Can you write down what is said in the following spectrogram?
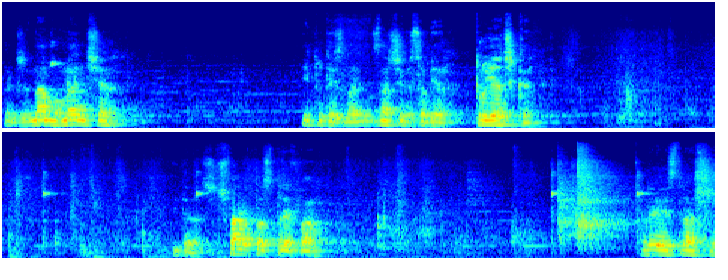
Także na momencie. I tutaj zna znaczymy sobie trójeczkę. I teraz czwarta strefa. Rejestracja.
